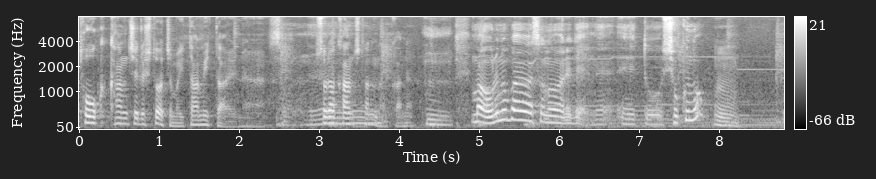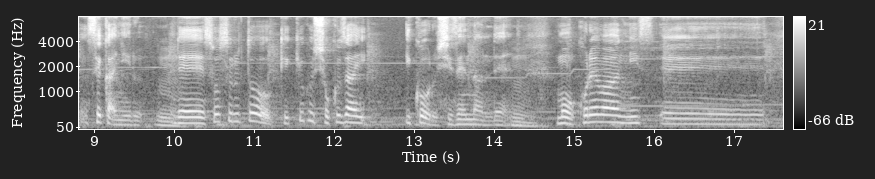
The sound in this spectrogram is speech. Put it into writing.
遠く感じる人たちもいたみたいね。そうだね。それは感じたねなんかね。うん、まあ俺の場合はそのあれだよね、えー、と食のうん。世界にいる、でそうすると結局食材イコール自然なんで、もうこれはに、えー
